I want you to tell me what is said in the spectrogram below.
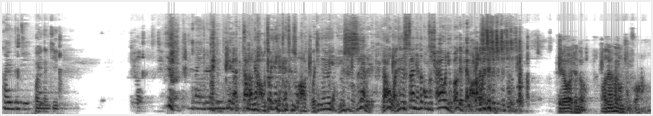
欢迎登机。欢迎登机。欢迎登机。那个张总你好，我做一个演员陈述啊，我今天有演一个是失恋的人，然后我这三年的工资全由你我给骗跑了，这这这这这这。幾多位聽到？我睇香港情況。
